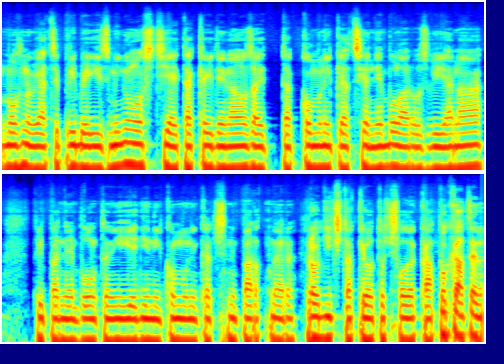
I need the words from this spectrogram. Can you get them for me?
možno viacej príbehy z minulosti, aj také, kde naozaj tá komunikácia nebola rozvíjaná, prípadne bol ten jediný komunikačný partner rodič takéhoto človeka. Pokiaľ ten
